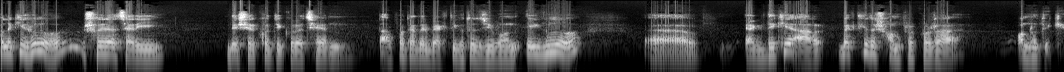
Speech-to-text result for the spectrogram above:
ফলে কি হলো? স্বৈরাচারী দেশের ক্ষতি করেছেন, তারপর তাদের ব্যক্তিগত জীবন, এইগুলো একদিকে আর ব্যক্তিগত সম্পর্কটা অন্যদিকে।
